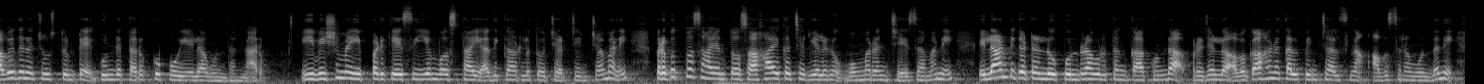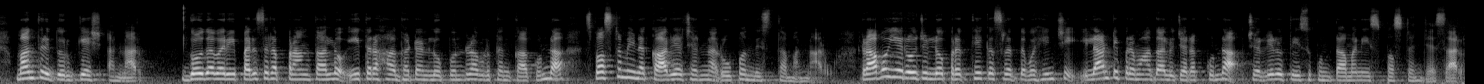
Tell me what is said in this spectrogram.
ఆవేదన చూస్తుంటే గుండె తరుక్కుపోయేలా ఉందన్నారు. ఈ విషయమై ఇప్పటికే సీఎంఓ స్థాయి అధికారులతో చర్చించామని ప్రభుత్వ సాయంతో సహాయక చర్యలను ముమ్మరం చేశామని ఇలాంటి ఘటనలు పునరావృతం కాకుండా ప్రజల్లో అవగాహన కల్పించాల్సిన అవసరం ఉందని మంత్రి దుర్గేష్ అన్నారు. గోదావరి పరిసర ప్రాంతాల్లో ఈ తరహా ఘటనలు పునరావృతం కాకుండా స్పష్టమైన కార్యాచరణ రూపొందిస్తామన్నారు. రాబోయే రోజుల్లో ప్రత్యేక శ్రద్ధ వహించి ఇలాంటి ప్రమాదాలు జరగకుండా చర్యలు తీసుకుంటామని స్పష్టం చేశారు.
